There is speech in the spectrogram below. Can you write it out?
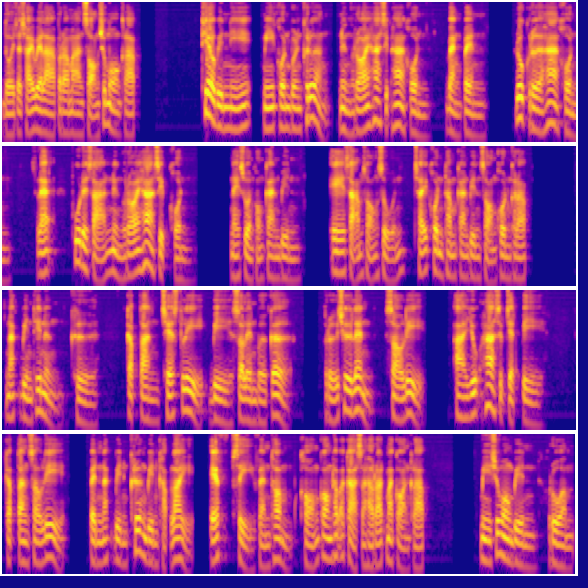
โดยจะใช้เวลาประมาณ 2 ชั่วโมงครับ เที่ยวบินนี้ มีคนบนเครื่อง 155 คน แบ่งเป็น ลูกเรือ 5 คน และผู้โดยสาร 150 คน ในส่วนของการบิน A320 ใช้คนทำการบิน 2 คนครับ นักบินที่ 1 คือ กัปตันเชสลีย์บีซอเลนเบอร์เกอร์ หรือชื่อเล่นซอลลี่ อายุ 57 ปี กัปตันซอลลี่ เป็นนักบินเครื่องบินขับไล่ F4 Phantom ของกองทัพอากาศสหรัฐมาก่อนครับ มีชั่วโมงบินรวม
